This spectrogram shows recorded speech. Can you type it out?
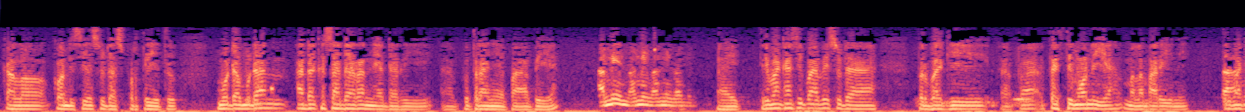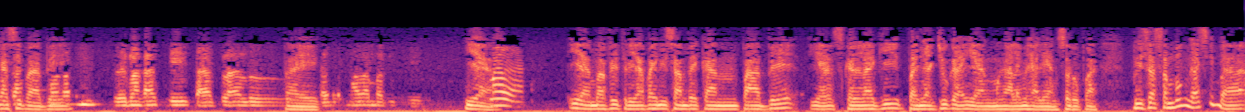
kalau kondisinya sudah seperti itu. Mudah-mudahan ada kesadaran ya dari uh, putranya Pak Abe ya. Amin, amin, amin, amin. Baik, terima kasih Pak Abe sudah berbagi apa testimoni ya malam hari ini. Terima kasih Pak Abe. Terima kasih, saat selalu. Baik. Selamat malam Pak Fitri. Ya. Malam. Ya Mbak Fitri, apa yang disampaikan Pak Abe, ya sekali lagi banyak juga yang mengalami hal yang serupa. Bisa sembuh nggak sih Mbak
